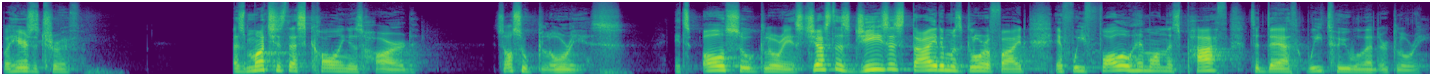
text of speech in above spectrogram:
But here's the truth as much as this calling is hard, it's also glorious. It's also glorious. Just as Jesus died and was glorified, if we follow him on this path to death, we too will enter glory.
